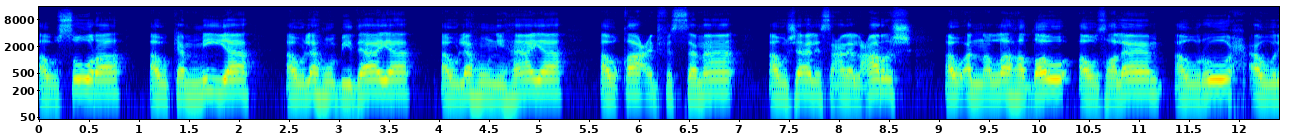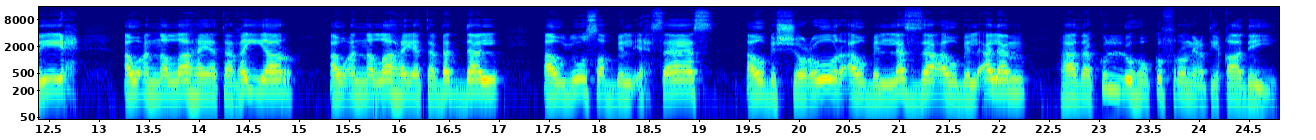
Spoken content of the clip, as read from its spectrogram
أو صورة أو كمية أو له بداية أو له نهاية أو قاعد في السماء أو جالس على العرش أو أن الله ضوء أو ظلام أو روح أو ريح أو أن الله يتغير أو أن الله يتبدل أو يوصف بالإحساس أو بالشعور أو باللذة أو بالألم. هذا كله كفر اعتقادي.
